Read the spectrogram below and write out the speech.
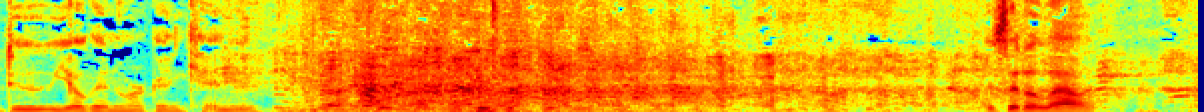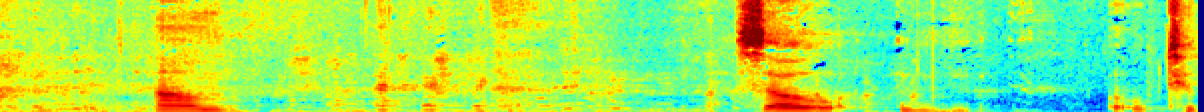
do yoga in Oregon, can you? is it allowed? Um, so, two,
